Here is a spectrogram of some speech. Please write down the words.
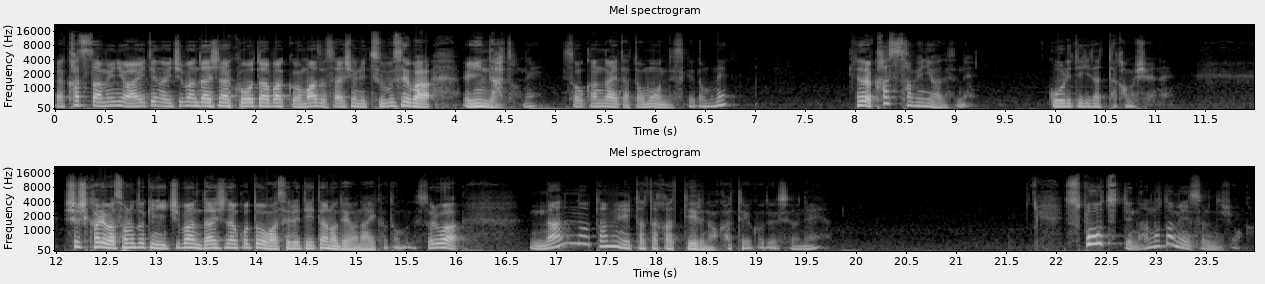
勝つためには相手の一番大事なクォーターバックをまず最初に潰せばいいんだとねそう考えたと思うんですけどもね。だから勝つためにはですね合理的だったかもしれない。しかし彼はその時に一番大事なことを忘れていたのではないかと思うんです。それは何のために戦っているのかということですよね。スポーツって何のためにするんでしょうか。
